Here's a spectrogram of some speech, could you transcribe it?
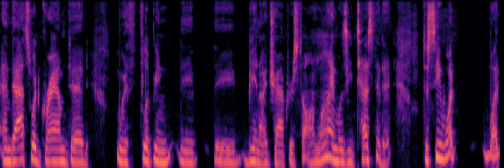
And that's what Graham did with flipping the the BNI chapters to online was he tested it to see what what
